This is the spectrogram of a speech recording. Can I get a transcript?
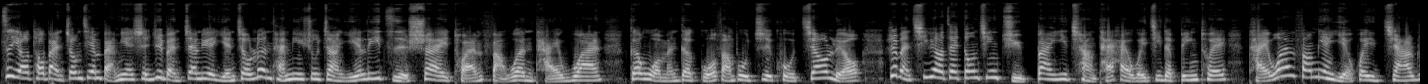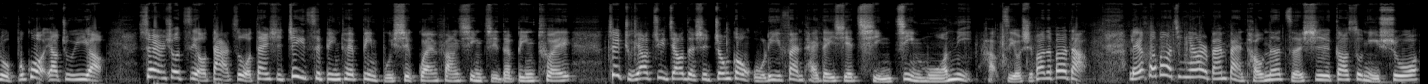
自由头版中间版面是日本战略研究论坛秘书长野里子率团访问台湾，跟我们的国防部智库交流。日本七月要在东京举办一场台海危机的兵推，台湾方面也会加入。不过要注意哦，虽然说自由大作，但是这一次兵推并不是官方性质的兵推，最主要聚焦的是中共武力犯台的一些情境模拟。好，自由时报的报道，联合报今天二版版头呢，则是告诉你说，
